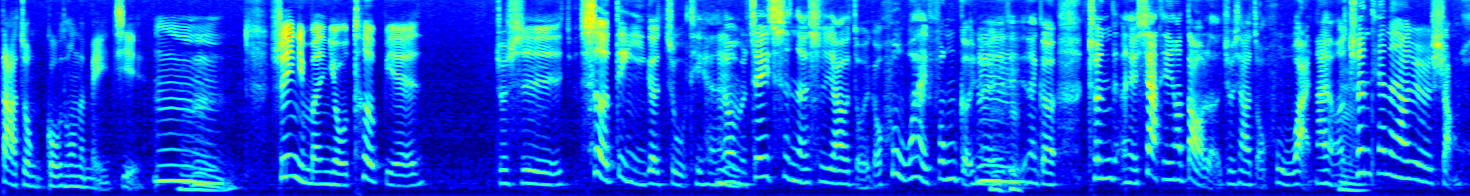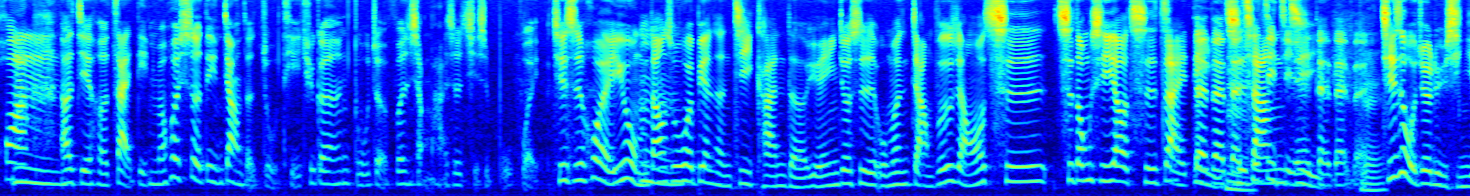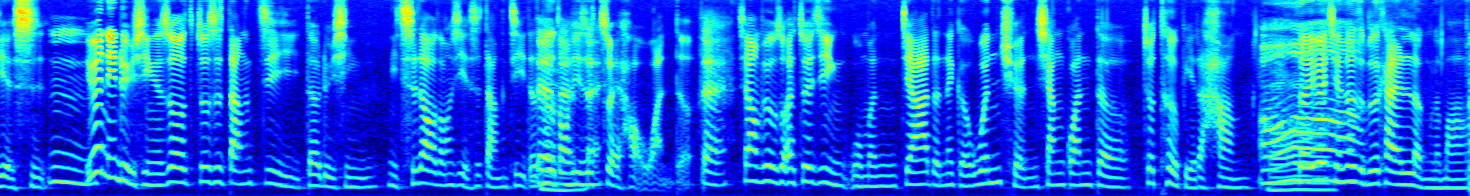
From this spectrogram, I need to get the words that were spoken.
大众沟通的媒介。嗯，嗯，所以你们有特别。就是设定一个主题，可能我们这一次呢是要走一个户外风格，因为那个春呃夏天要到了，就是要走户外。那有了春天呢，要去赏花，然后结合在地。你们会设定这样的主题去跟读者分享吗？还是其实不会？其实会，因为我们当初会变成季刊的原因，就是我们讲不是讲说吃吃东西要吃在地，吃当季，对对对。其实我觉得旅行也是，嗯，因为你旅行的时候就是当季的旅行，你吃到的东西也是当季的。这个东西是最好玩的，对，像比如说，哎，最近我们家的那个温泉相关的就特别的夯，哦，对，因为前阵子不是开始冷了吗？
